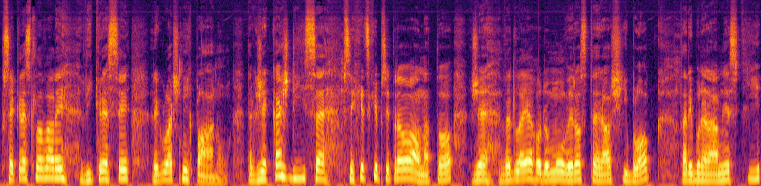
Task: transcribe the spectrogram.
překreslovaly výkresy regulačních plánů. Takže každý se psychicky připravoval na to, že vedle jeho domu vyroste další blok, tady bude náměstí,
